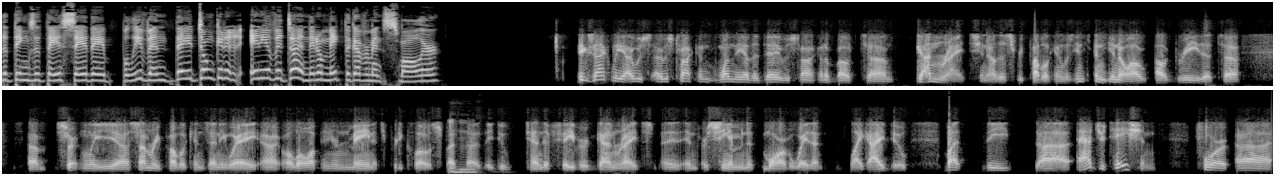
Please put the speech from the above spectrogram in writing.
the things that they say they believe in, they don't get any of it done. They don't make the government smaller. Exactly. I was I was talking one the other day was talking about um, gun rights. You know, this Republican was, and you know, I'll, I'll agree that uh, um, certainly uh, some Republicans, anyway, uh, although up here in Maine it's pretty close, but uh, they do tend to favor gun rights and, and or see them in more of a way than like I do. But the uh, agitation for uh,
